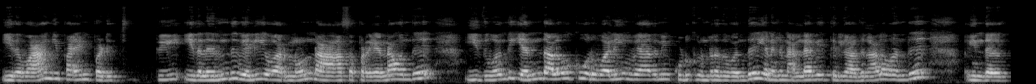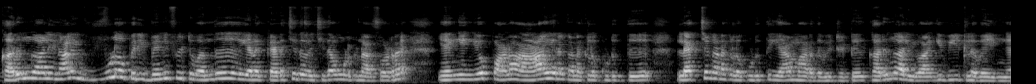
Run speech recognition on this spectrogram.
இதை வாங்கி பயன்படுத்தி இதில் இருந்து வெளியே வரணும்னு நான் ஆசைப்பட்றேன். ஏன்னா வந்து இது வந்து எந்த அளவுக்கு ஒரு வலியும் வேதனையும் கொடுக்குன்றது வந்து எனக்கு நல்லாவே தெரியும். அதனால வந்து இந்த கருங்காலினால் இவ்வளோ பெரிய பெனிஃபிட் வந்து எனக்கு கிடைச்சதை வச்சு தான் உங்களுக்கு நான் சொல்கிறேன் எங்கெங்கேயோ பணம் ஆயிரக்கணக்கில் கொடுத்து லட்சக்கணக்கில் கொடுத்து ஏமாறதை விட்டுட்டு கருங்காலி வாங்கி வீட்டில் வைங்க.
